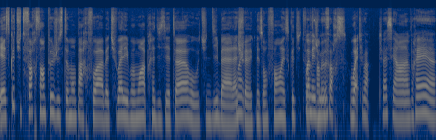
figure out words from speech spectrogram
Et est-ce que tu te forces un peu justement parfois bah, Tu vois, les moments après 17 heures où tu te dis, bah là, je Ouais. suis avec mes enfants, est-ce que tu te Ouais, forces mais je un me peu? force. Ouais. Tu vois, tu vois c'est un vrai. euh,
